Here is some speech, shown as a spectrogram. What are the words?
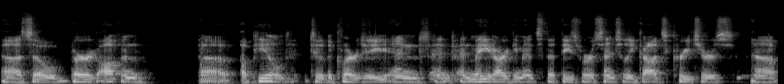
Uh, so Bergh often uh, appealed to the clergy and, and and made arguments that these were essentially God's creatures, uh,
